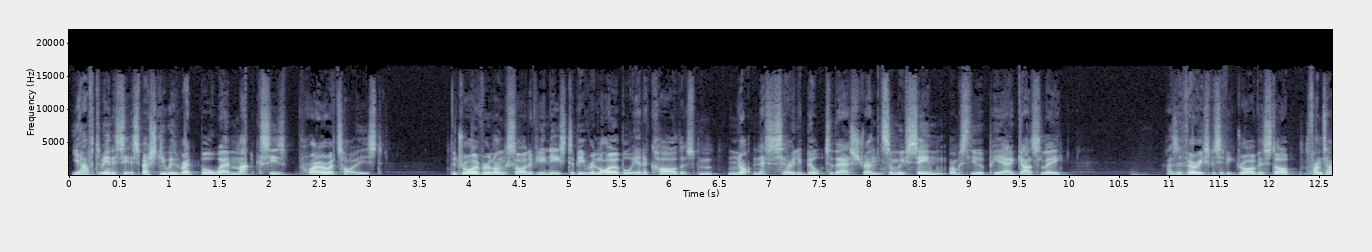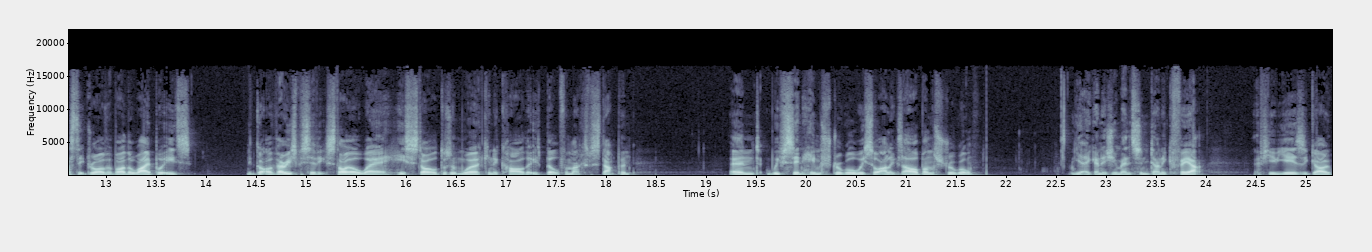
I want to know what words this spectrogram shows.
you have to be in a especially with Red Bull where Max is prioritised. The driver alongside of you needs to be reliable in a car that's m- not necessarily built to their strengths, and we've seen obviously with Pierre Gasly has a very specific driving style. Fantastic driver, by the way, but he's got a very specific style where his style doesn't work in a car that is built for Max Verstappen. And we've seen him struggle. We saw Alex Albon struggle. Yeah, again, as you mentioned, Danny Kvyat a few years ago.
